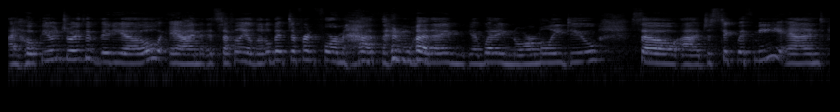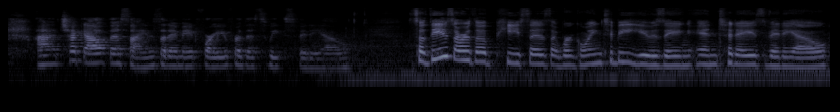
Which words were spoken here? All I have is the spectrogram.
I hope you enjoy the video and it's definitely a little bit different format than what I what I normally do. So uh, just stick with me and uh, check out the signs that I made made for you for this week's video. So these are the pieces that we're going to be using in today's video.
